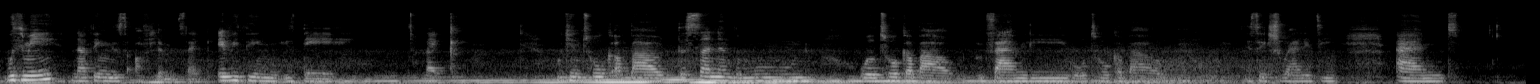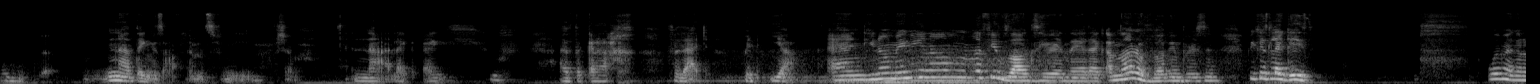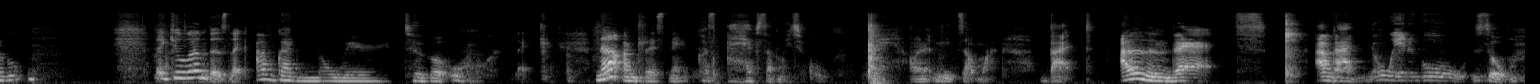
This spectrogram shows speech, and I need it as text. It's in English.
with me nothing is off limits. Like everything is there. Like we can talk about the sun and the moon. We'll talk about family. We'll talk about sexuality. And nothing is off limits for me. Sure not like i i have the karach for that. But yeah. And you know maybe you know a few vlogs here and there. Like i'm not a vlogging person because like guys where am i gonna go? Like you learn this. Like i've got nowhere to go. Oh, like now i'm dressed now because i have somewhere to go. I want to meet someone. But other than that i've got nowhere to go. So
